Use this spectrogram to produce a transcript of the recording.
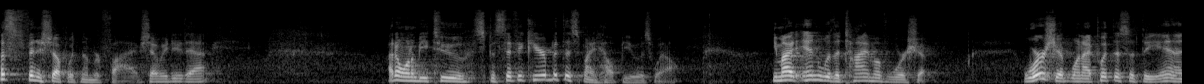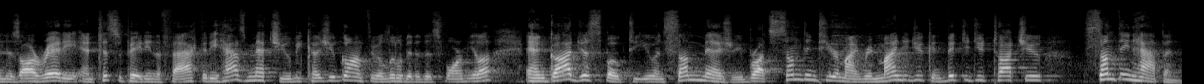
Let's finish up with number five. Shall we do that? I don't want to be too specific here, but this might help you as well. You might end with a time of worship. Worship, when I put this at the end, is already anticipating the fact that He has met you because you've gone through a little bit of this formula, and God just spoke to you in some measure. He brought something to your mind, reminded you, convicted you, taught you. Something happened.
